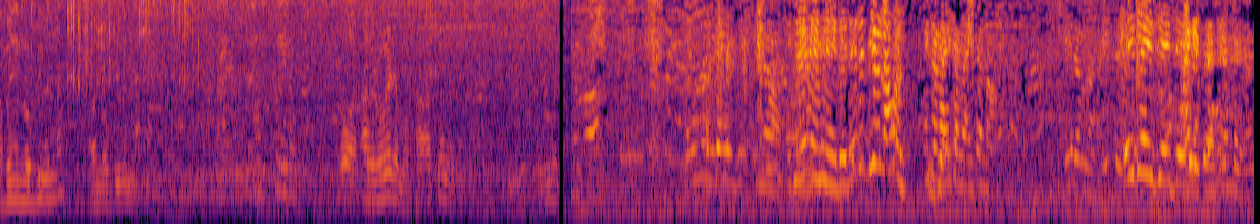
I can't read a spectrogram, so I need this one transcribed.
আপনি নোট দিবেন না? আর নোট দিবেন না? ও আর রুমে যাব হ্যাঁ হ্যাঁ হ্যাঁ হ্যাঁ, হ্যাঁ।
